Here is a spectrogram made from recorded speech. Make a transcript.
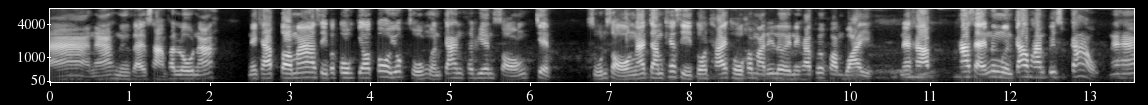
อ่านะหนึ่งแสนสามพันโลนะนะครับต่อมาสี่ประตูเกียร์โต้ยกสูงเหมือนกันทะเบียนสองเจ็ดศูนย์สองนะจำแค่สี่ตัวท้ายโทรเข้ามาได้เลยนะครับ เพื่อความไวนะครับห้าแสนหนึ่งหมื่นเก้าพันปีสิบเก้านะฮะ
